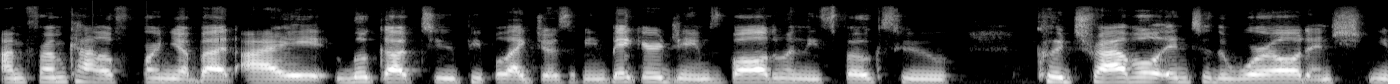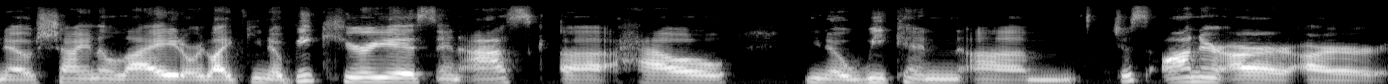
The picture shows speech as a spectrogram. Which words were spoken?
I'm from california but i look up to people like josephine baker james baldwin these folks who could travel into the world and you know shine a light or like you know be curious and ask uh, how you know we can um, just honor our our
